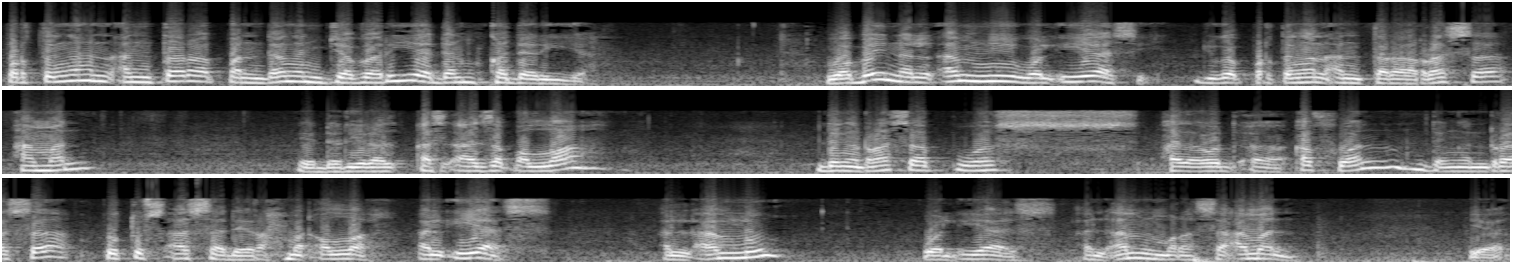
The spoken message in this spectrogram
pertengahan antara pandangan jabariyah dan qadariyah. Wa bain al-amni wal iyasi juga pertengahan antara rasa aman ya dari azab Allah dengan rasa puas atau uh, afwan dengan rasa putus asa dari rahmat Allah. Al-iyas al-amnu wal iyas al-amn merasa aman. Ya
